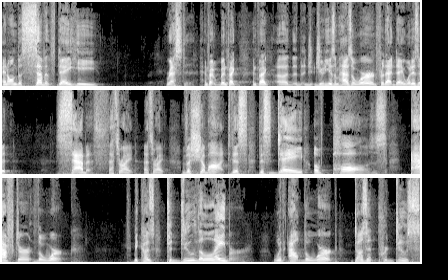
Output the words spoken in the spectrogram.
And on the seventh day, He rested. In fact, in fact, in fact uh, Judaism has a word for that day. What is it? Sabbath. That's right. That's right. The Shabbat, this, this day of pause after the work. Because to do the labor without the work doesn't produce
